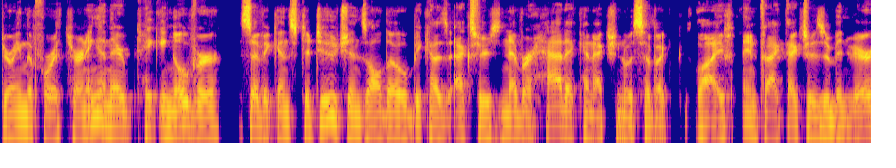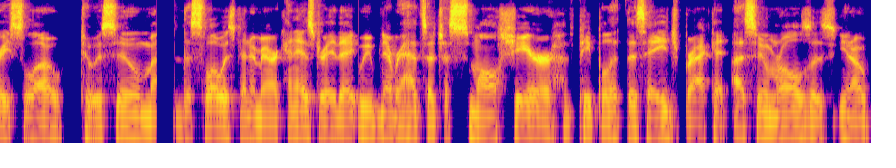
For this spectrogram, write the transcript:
during the fourth turning, and they're taking over civic institutions, although because Xers never had a connection with civic life. In fact, Xers have been very slow to assume the slowest in American history. That we've never had such a small share of people at this age bracket assume roles as, you know,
